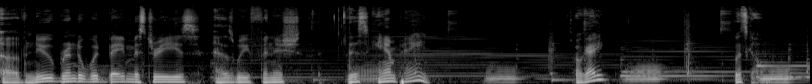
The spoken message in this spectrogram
of new Brindlewood Bay mysteries as we finish this campaign. Okay? Let's go.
